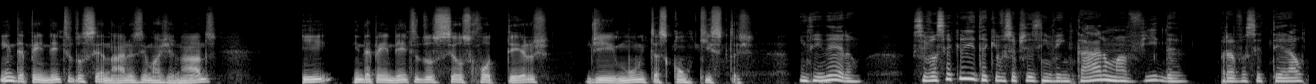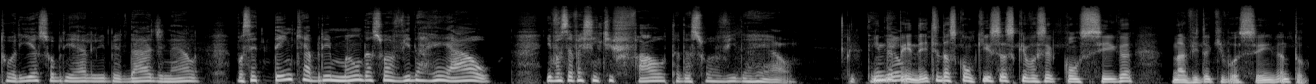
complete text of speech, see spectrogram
independente dos cenários imaginados e independente dos seus roteiros de muitas conquistas. Entenderam? Se você acredita que você precisa inventar uma vida para você ter autoria sobre ela e liberdade nela, você tem que abrir mão da sua vida real. E você vai sentir falta da sua vida real. Entendeu? Independente das conquistas que você consiga na vida que você inventou.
